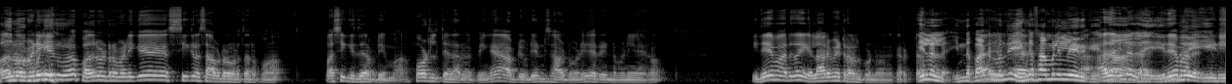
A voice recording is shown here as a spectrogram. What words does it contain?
பதினோரு மணிக்கு பதினொன்றரை மணிக்கு சீக்கிரம் சாப்பிட்ற ஒருத்தர் இருப்பான். பசிக்குது அப்படிமா ஹோட்டல் தேட ஆரம்பிப்பீங்க. அப்படி இப்படின்னு சாப்பிட மணிக்கு ரெண்டு மணி ஆயிரும். இதே மாதிரி தான் எல்லாருமே ட்ராவல் பண்ணுவாங்க கரெக்டாக இல்ல இல்ல. இந்த பேட்டர்ன் வந்து எங்க ஃபேமிலியில இருக்கு. அது இல்லை இல்லை. இதே மாதிரி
